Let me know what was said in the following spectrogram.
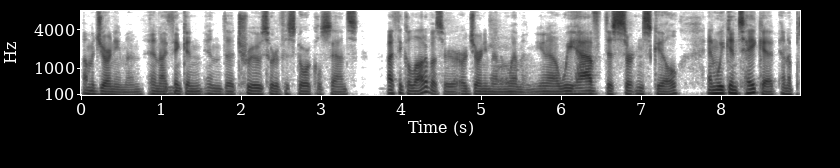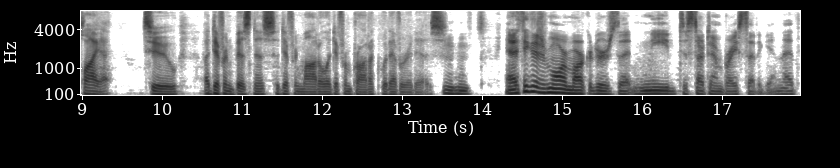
I'm a journeyman, and I think in in the true sort of historical sense, I think a lot of us are, are journeymen and women. You know, we have this certain skill, and we can take it and apply it to a different business, a different model, a different product, whatever it is. hmm And I think there's more marketers that need to start to embrace that again. That,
